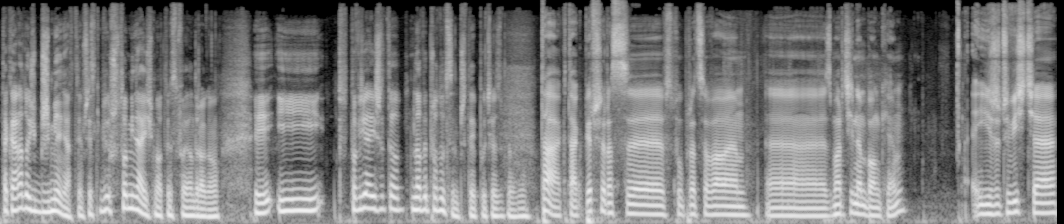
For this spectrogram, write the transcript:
taka radość brzmienia w tym wszystkim. Już wspominaliśmy o tym swoją drogą. I, i powiedziałeś, że to nowy producent przy tej płycie zupełnie. Tak, tak. Pierwszy raz e, współpracowałem e, z Marcinem Bąkiem. I rzeczywiście,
